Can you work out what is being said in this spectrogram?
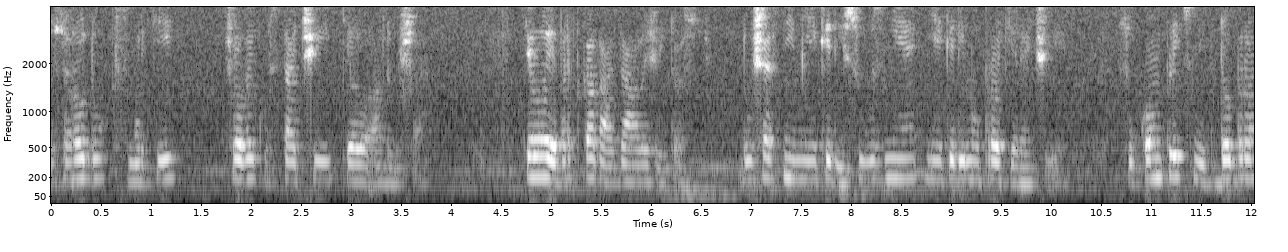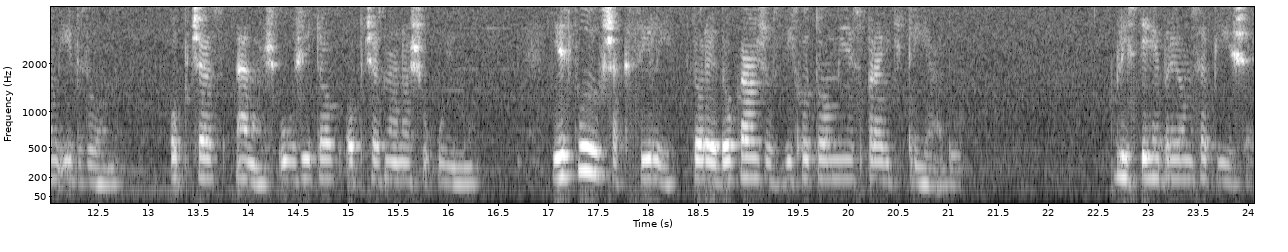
zrodu k smrti človeku stačí telo a duša. Telo je vrtkavá záležitosť. Duša s ním niekedy súznie, niekedy mu protirečí. Sú komplicmi v dobrom i v zlom. Občas na náš úžitok, občas na našu újmu. Jestvujú však sily, ktoré dokážu z dichotómie spraviť triádu. V liste Hebrejom sa píše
